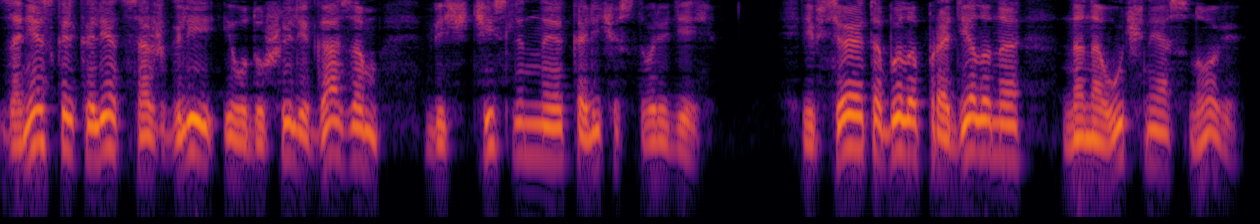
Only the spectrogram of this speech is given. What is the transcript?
За несколько лет сожгли и удушили газом бесчисленное количество людей. И все это было проделано на научной основе,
